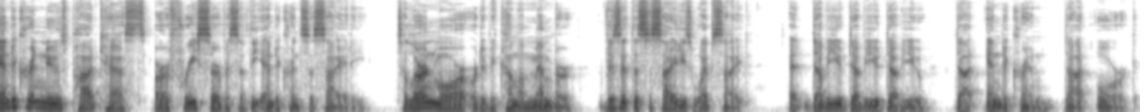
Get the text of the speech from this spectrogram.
Endocrine News podcasts are a free service of the Endocrine Society. To learn more or to become a member, visit the Society's website at www.endocrine.org.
